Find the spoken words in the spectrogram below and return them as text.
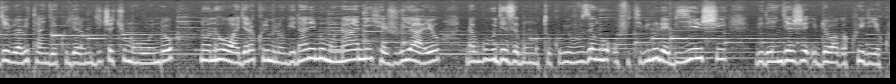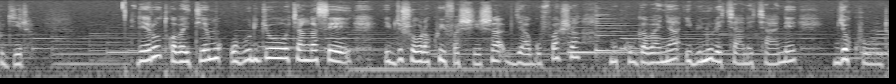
bye biba bitangiye kugera mu gice cy'umuhondo noneho wagera kuri mirongo inani n'umunani hejuru yayo nabwo uba ugeze mu mutuku. Bivuze ngo ufite ibinure byinshi birengeje ibyo wagakwiriye kugira. Rero twabahitiyemo uburyo cyangwa se ibyo ushobora kwifashisha byagufasha mu kugabanya ibinure cyane cyane byo ku nda.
